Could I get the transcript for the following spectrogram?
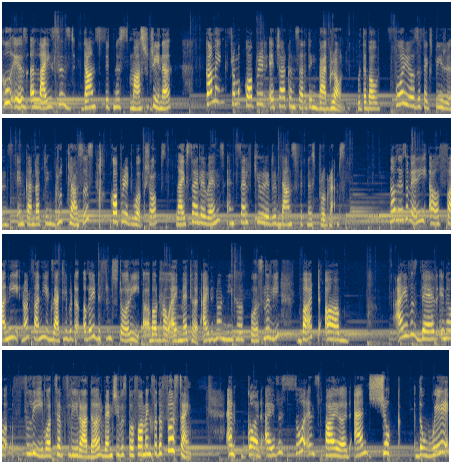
who is a licensed dance fitness master trainer coming from a corporate HR consulting background with about four years of experience in conducting group classes, corporate workshops, lifestyle events, and self curated dance fitness programs. Now, there's a very uh, funny, not funny exactly, but a, a, very different story about how I met her. I did not meet her personally, but um, I was there in a flea, WhatsApp flea rather, when she was performing for the first time. And God, I was so inspired and shook the way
